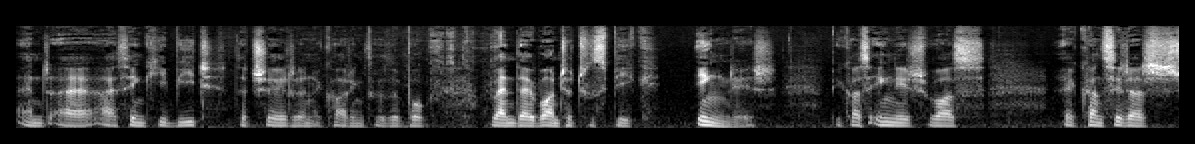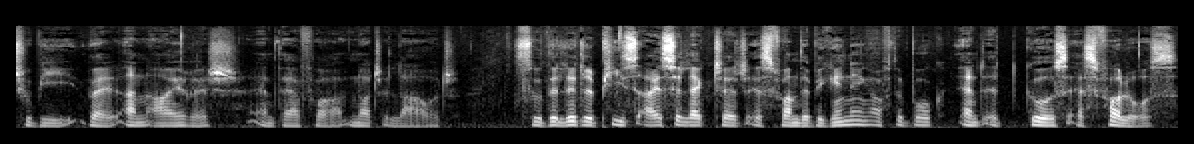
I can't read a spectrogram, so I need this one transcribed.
And uh, I think he beat the children, according to the book, when they wanted to speak English, because English was uh, considered to be, well, un Irish and therefore not allowed. So the little piece I selected is from the beginning of the book, and it goes as follows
